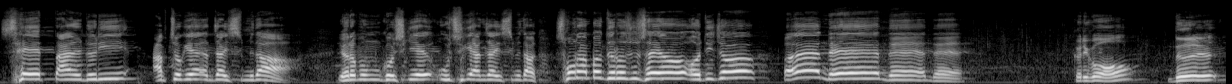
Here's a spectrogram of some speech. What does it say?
세 딸들이 앞쪽에 앉아 있습니다. 여러분 보시기에 우측에 앉아 있습니다. 손 한번 들어주세요. 어디죠? 아, 네, 네, 네. 그리고 늘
